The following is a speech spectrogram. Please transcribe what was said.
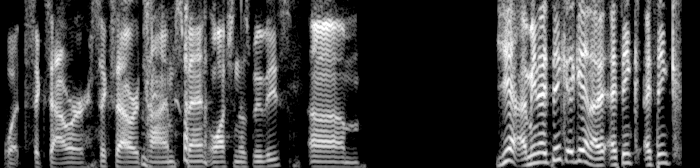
what six hour six hour time spent watching those movies. Um, yeah, I mean, I think again, I, I think I think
